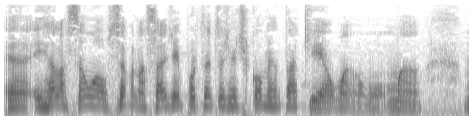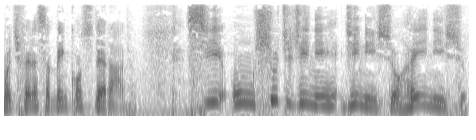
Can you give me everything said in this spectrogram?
eh, em relação ao seven aside, é importante a gente comentar aqui, é uma, uma, uma diferença bem considerável. Se um chute de, ini de início, reinício,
